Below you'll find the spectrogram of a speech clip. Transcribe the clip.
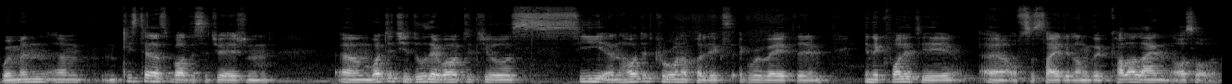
women. Um, please tell us about the situation. Um, what did you do there? What did you see, and how did Corona politics aggravate the inequality uh, of society along the color line and also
